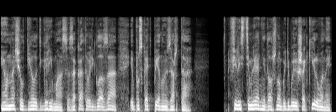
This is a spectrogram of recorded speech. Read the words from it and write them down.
И он начал делать гримасы, закатывать глаза и пускать пену изо рта. Филистимляне, должно быть, были шокированы,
